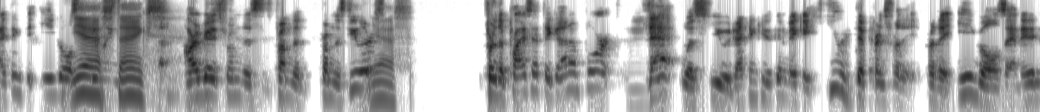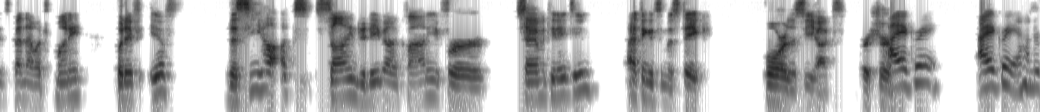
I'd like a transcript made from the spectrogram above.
I think the Eagles. Yes, stealing, thanks. uh, Hargraves from the from the from the Steelers Yes. for the price that they got him for. That was huge. I think he was going to make a huge difference for the for the Eagles, and they didn't spend that much money. But if if the Seahawks signed Jadeveon Clowney for 17, 18, I think it's a mistake for the Seahawks for sure. I agree. I agree 100%.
